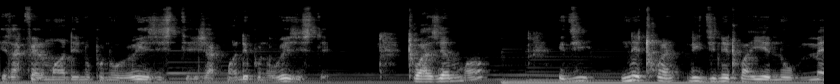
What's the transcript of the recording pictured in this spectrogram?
Et Jacques fait demander nous pour nous résister. Jacques demandé pour nous résister. Troisièmement, il dit, nettoyer, il dit nettoyer nos mains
